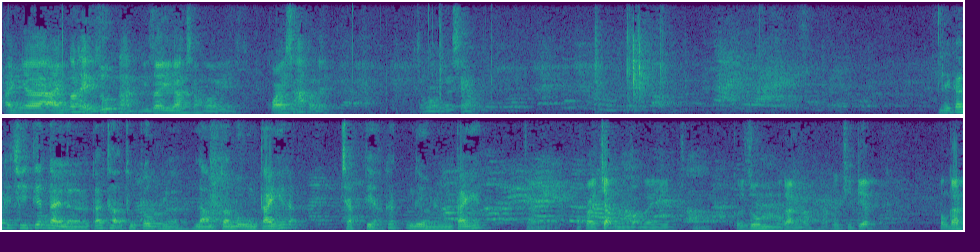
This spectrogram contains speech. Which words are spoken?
anh ờ, anh có thể rút hẳn cái dây ra xong rồi quay sát vào đây cho mọi người xem Đấy, các cái chi tiết này là các thợ thủ công là làm toàn bộ bằng tay hết ạ chặt tỉa các đường này bằng tay hết. Đấy, quay chậm cho mọi người nhìn. Cứ zoom gần vào các chi tiết. Không cần.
